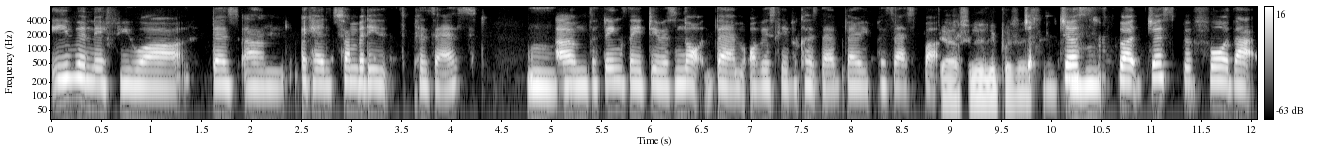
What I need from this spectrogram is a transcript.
even if you are, there's um okay, somebody possessed. Mm. Um, the things they do is not them, obviously, because they're very possessed. But they're absolutely possessed just Mhm. but just before that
